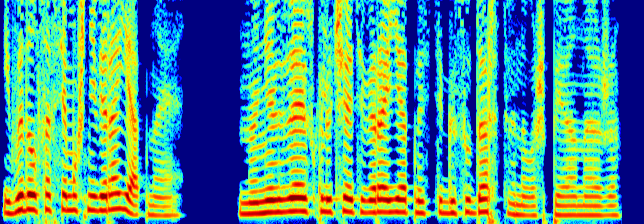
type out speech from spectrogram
и выдал совсем уж невероятное. «Но нельзя исключать вероятности государственного шпионажа».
